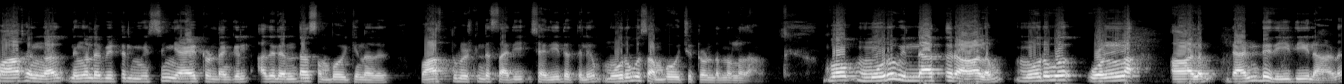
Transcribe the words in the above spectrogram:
ഭാഗങ്ങൾ നിങ്ങളുടെ വീട്ടിൽ മിസ്സിംഗ് ആയിട്ടുണ്ടെങ്കിൽ അതിൽ എന്താ സംഭവിക്കുന്നത് വാസ്തുപുരുഷന്റെ ശരീ ശരീരത്തിൽ മുറിവ് സംഭവിച്ചിട്ടുണ്ടെന്നുള്ളതാണ്. അപ്പോൾ മുറിവില്ലാത്ത ഒരാളും മുറിവ് ഉള്ള ആളും രണ്ട് രീതിയിലാണ്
